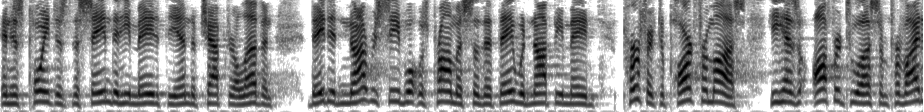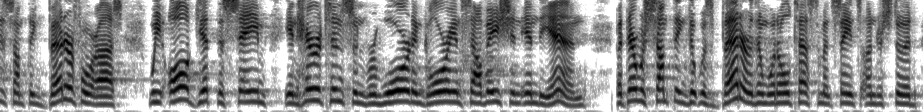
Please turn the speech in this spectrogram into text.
And his point is the same that he made at the end of chapter 11. They did not receive what was promised so that they would not be made perfect apart from us. He has offered to us and provided something better for us. We all get the same inheritance and reward and glory and salvation in the end. But there was something that was better than what Old Testament saints understood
